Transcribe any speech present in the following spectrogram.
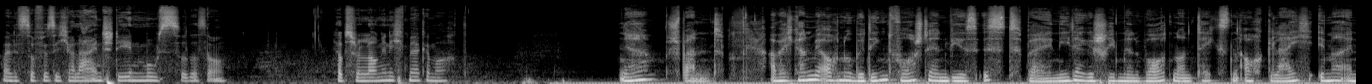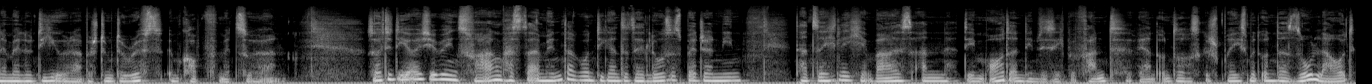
Weil es so für sich allein stehen muss oder so. Ich habe es schon lange nicht mehr gemacht. Ja, spannend. Aber ich kann mir auch nur bedingt vorstellen, wie es ist, bei niedergeschriebenen Worten und Texten auch gleich immer eine Melodie oder bestimmte Riffs im Kopf mitzuhören. Solltet ihr euch übrigens fragen, was da im Hintergrund die ganze Zeit los ist bei Janine, tatsächlich war es an dem Ort, an dem sie sich befand, während unseres Gesprächs mitunter so laut,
